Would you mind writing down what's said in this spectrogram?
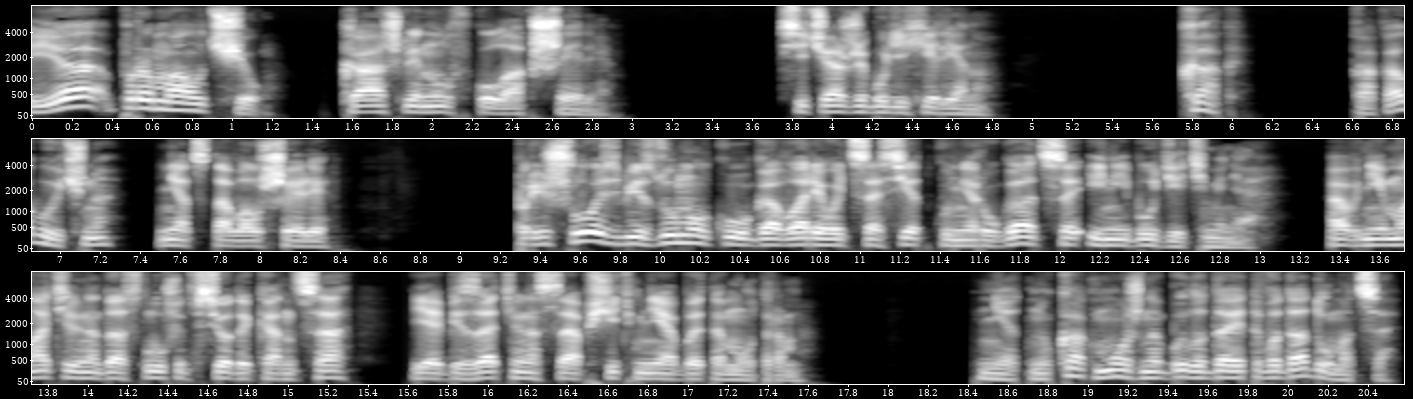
Я промолчу, кашлянул в кулак Шелли. Сейчас же буди Хелену. Как? Как обычно, не отставал Шелли. Пришлось безумолку уговаривать соседку не ругаться и не будить меня, а внимательно дослушать все до конца и обязательно сообщить мне об этом утром. Нет, ну как можно было до этого додуматься?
